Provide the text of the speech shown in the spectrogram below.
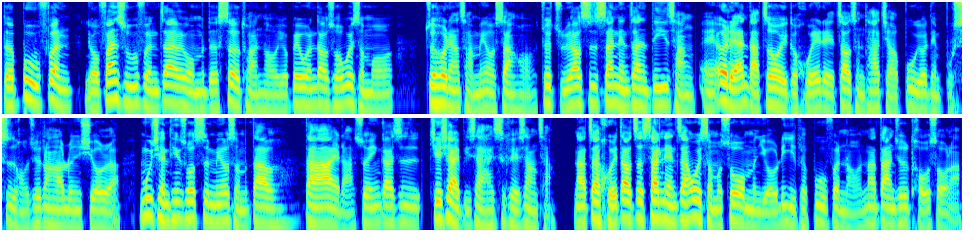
的部分有番薯粉在我们的社团哦，有被问到说为什么最后两场没有上哦，最主要是三连战的第一场，诶，二连安打之后一个回垒，造成他脚步有点不适哦，就让他轮休了。目前听说是没有什么大大碍啦，所以应该是接下来比赛还是可以上场。那再回到这三连战，为什么说我们有利的部分哦？那当然就是投手啦。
